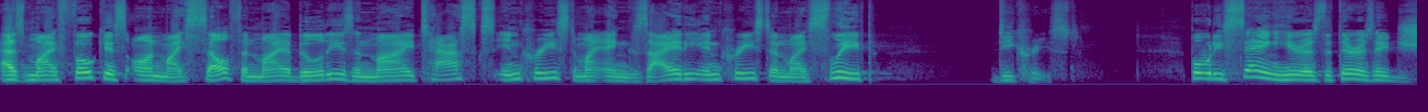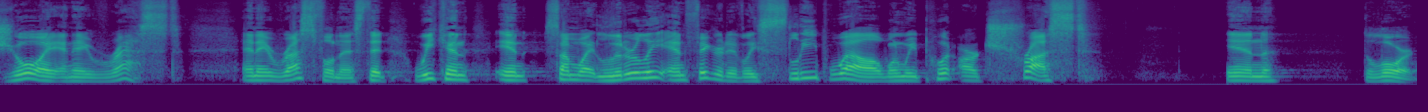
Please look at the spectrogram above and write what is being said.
as my focus on myself and my abilities and my tasks increased, my anxiety increased, and my sleep decreased. But what he's saying here is that there is a joy and a rest and a restfulness that we can, in some way, literally and figuratively, sleep well when we put our trust in the Lord.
